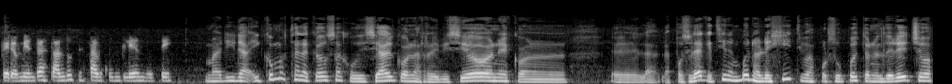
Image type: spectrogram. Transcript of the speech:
Pero mientras tanto se están cumpliendo, sí. Marina, ¿y cómo está la causa judicial con las revisiones, con eh, las posibilidades que tienen, bueno, legítimas, por supuesto, en el derecho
